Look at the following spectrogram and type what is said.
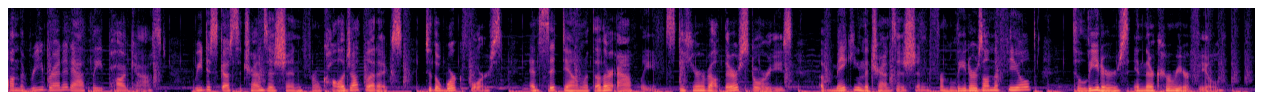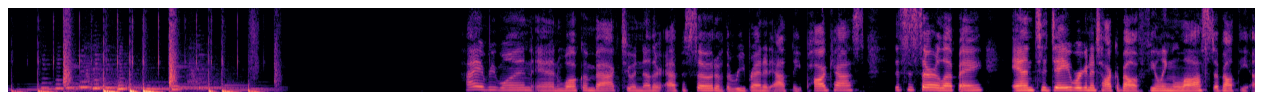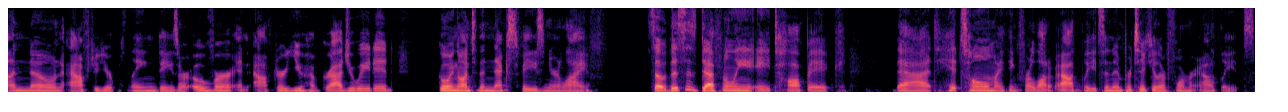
On the Rebranded Athlete podcast, we discuss the transition from college athletics to the workforce and sit down with other athletes to hear about their stories of making the transition from leaders on the field to leaders in their career field. Hi, everyone, and welcome back to another episode of the Rebranded Athlete podcast. This is Sarah Lepe, and today we're going to talk about feeling lost about the unknown after your playing days are over and after you have graduated, going on to the next phase in your life. So, this is definitely a topic that hits home, I think, for a lot of athletes and, in particular, former athletes.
